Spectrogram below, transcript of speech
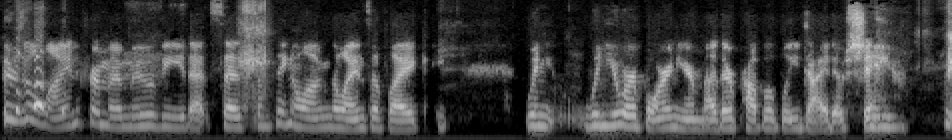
There's a line from a movie that says something along the lines of like, when when you were born, your mother probably died of shame.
